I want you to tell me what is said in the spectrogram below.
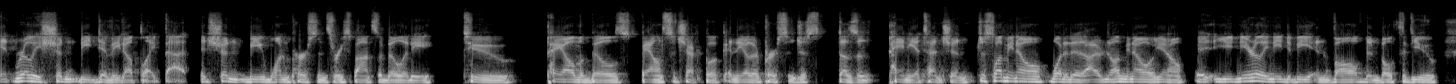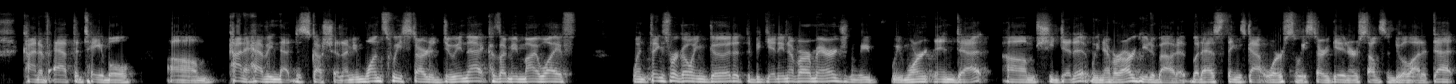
it really shouldn't be divvied up like that. It shouldn't be one person's responsibility to pay all the bills, balance the checkbook, and the other person just doesn't pay any attention. Just let me know what it is. Let me know, you know, it, you really need to be involved in both of you kind of at the table, um, kind of having that discussion. I mean, once we started doing that, because I mean, my wife, when things were going good at the beginning of our marriage and we we weren't in debt, um, she did it. We never argued about it. But as things got worse and we started getting ourselves into a lot of debt,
